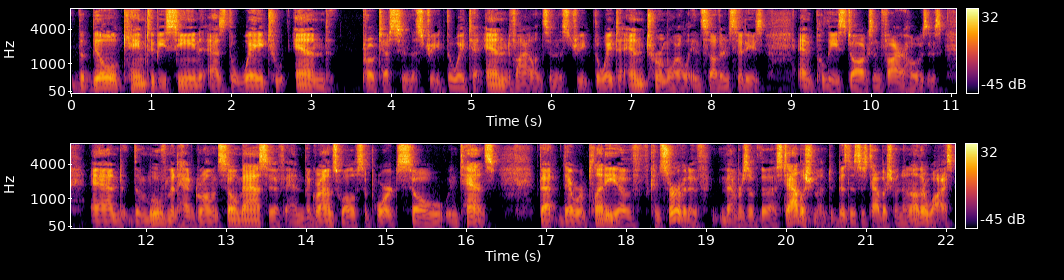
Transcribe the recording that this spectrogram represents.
The bill came to be seen as the way to end protests in the street, the way to end violence in the street, the way to end turmoil in southern cities and police dogs and fire hoses. And the movement had grown so massive and the groundswell of support so intense that there were plenty of conservative members of the establishment, business establishment and otherwise,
